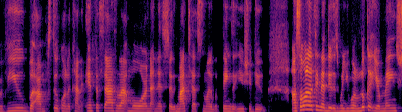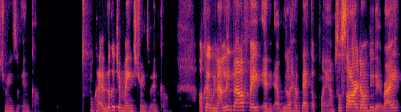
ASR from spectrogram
review, but I'm still going to kind of emphasize a lot more, not necessarily my testimony, but things that you should do. Uh, so one of the things I do is when you want to look at your main streams of income. Okay, look at your main streams of income. Okay, we're not leaving out of faith and uh, we don't have backup plan. I'm so sorry, don't do that, right?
